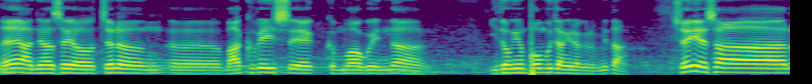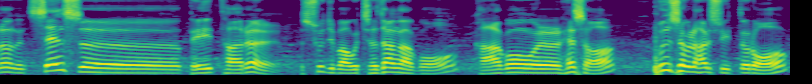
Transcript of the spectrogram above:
네, 안녕하세요. 저는 어, 마크베이스에 근무하고 있는 이동현 본부장이라 그럽니다. 저희 회사는 센스 데이터를 수집하고 저장하고 가공을 해서 분석을 할 수 있도록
